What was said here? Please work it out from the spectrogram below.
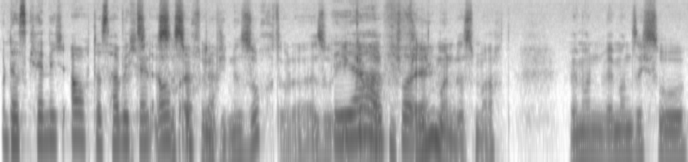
Und das kenne ich auch, das habe ich halt es auch ist auch irgendwie eine Sucht, oder? Also Ja, egal wie voll. viel man das macht, wenn man, wenn man sich so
